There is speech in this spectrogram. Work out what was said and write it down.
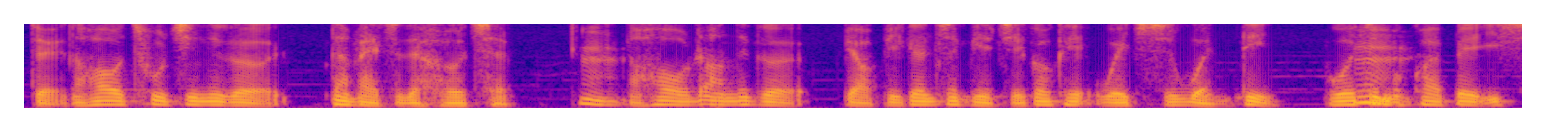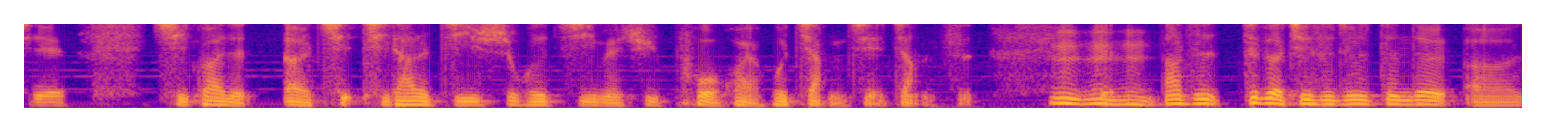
对，然后促进那个蛋白质的合成。嗯，然后让那个表皮跟真皮的结构可以维持稳定。不会这么快被一些奇怪的、嗯、呃其其他的激素或者激酶去破坏或降解这样子，嗯嗯嗯，那这这个其实就是针对呃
